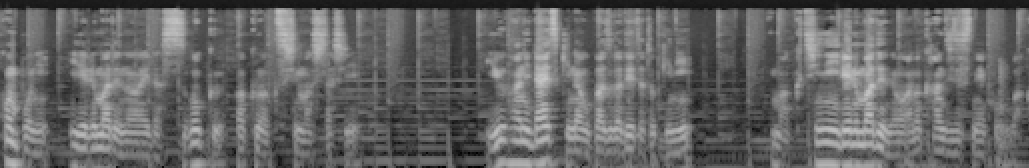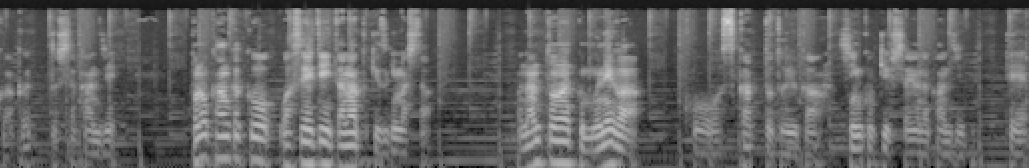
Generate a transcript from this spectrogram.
コンポに入れるまでの間、すごくワクワクしましたし、夕飯に大好きなおかずが出た時に、まあ、口に入れるまでのあの感じですね、こうワクワクっとした感じ。この感覚を忘れていたなと気づきました。まなんとなく胸がこうスカッとというか深呼吸したような感じで、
